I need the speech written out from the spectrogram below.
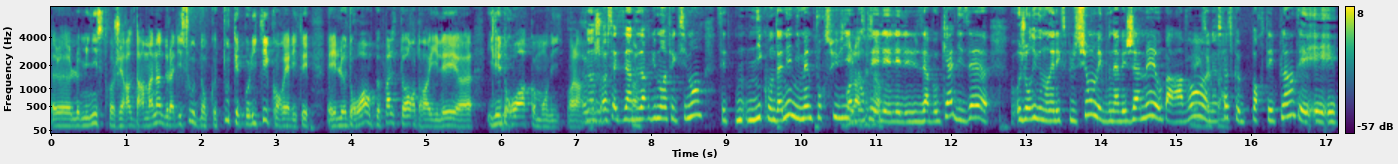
euh, le ministre Gérald Darmanin de la dissoudre. Donc tout est politique en réalité. Et le droit, on ne peut pas le tordre. Il est, il est droit, comme on dit. Voilà. C'est un des arguments, effectivement. C'est ni condamné, ni même poursuivi. Donc les avocats disait euh, aujourd'hui vous demandez l'expulsion, mais vous n'avez jamais auparavant, euh, ne serait-ce que porté plainte et,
